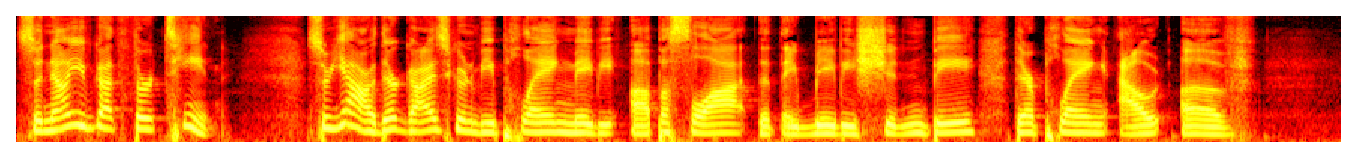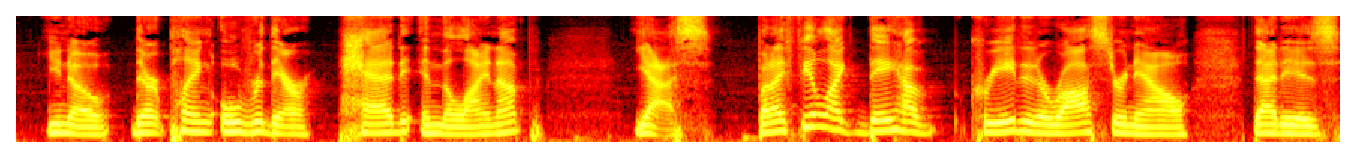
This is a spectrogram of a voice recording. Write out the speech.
So now you've got 13. So yeah, are there guys going to be playing maybe up a slot that they maybe shouldn't be? They're playing out of, you know, they're playing over their head in the lineup. Yes. But I feel like they have created a roster now that is,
